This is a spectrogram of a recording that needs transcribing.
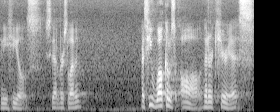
and he heals. See that in verse 11? As he welcomes all that are curious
